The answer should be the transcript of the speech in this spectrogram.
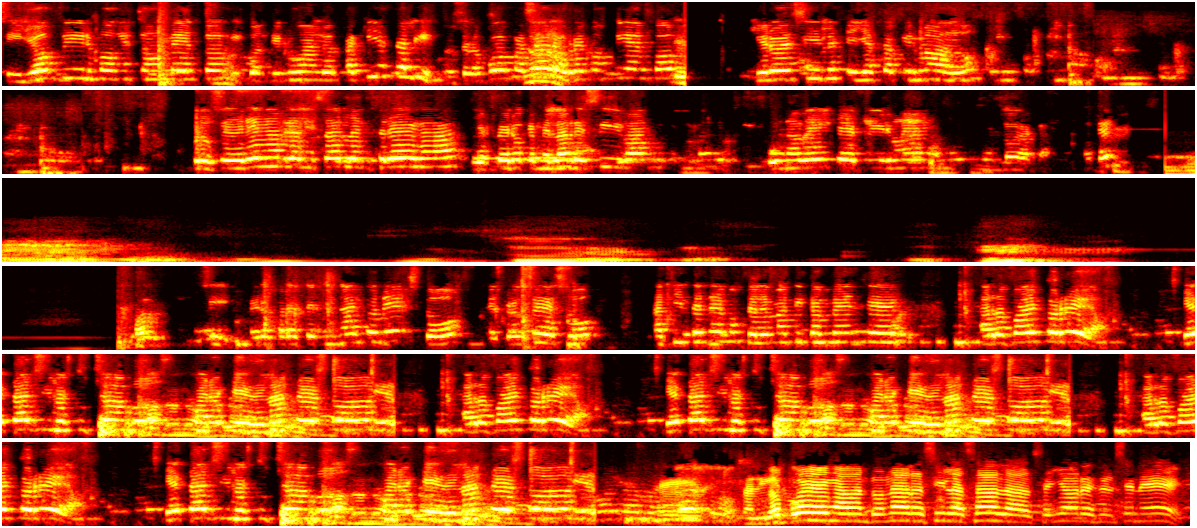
Si yo firmo en estos momentos y continúan los... Aquí está listo, se lo puedo pasar, ahorremos tiempo. Quiero decirles que ya está firmado procederé a realizar la entrega y espero que me la reciban una vez que firme lo de acá. ¿okay? Sí, pero para terminar con esto, el proceso, aquí tenemos telemáticamente a Rafael Correa. ¿Qué tal si lo escuchamos para que delante de todos a Rafael Correa? ¿Qué tal si lo escuchamos para que delante de todos a Rafael Correa? ¿Qué tal si lo escuchamos para que delante de todos No pueden abandonar así la sala, señores del CNE.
